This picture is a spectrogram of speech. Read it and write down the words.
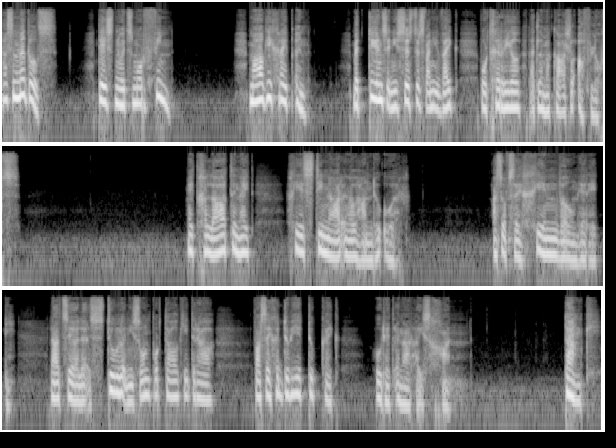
Daar's middels. Desnoods morfine. Magie gryp in. Met teuns en die susters van die wijk word gereël dat hulle mekaar sal aflos. Met gelatenheid gee Stien haar in hul hande oor. Asof sy geen wil meer het nie. Laat sy hulle 'n stoel in die sonportaaltjie dra waar sy gedwee toe kyk hoe dit in haar huis gaan. Dankie.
